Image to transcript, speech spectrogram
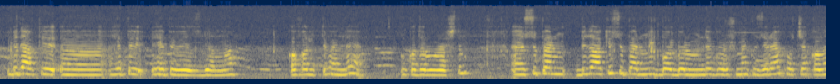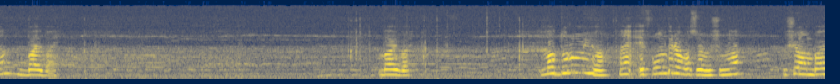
Bir dahaki e, Happy, Happy Wheels diyorum lan. Kafa gitti bende. O kadar uğraştım. E, süper, bir dahaki Super Meat Boy bölümünde görüşmek üzere. Hoşça kalın. Bay bay. Bay bay. La durmuyor. Ha, F11'e basıyormuşum lan. Şu an bay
